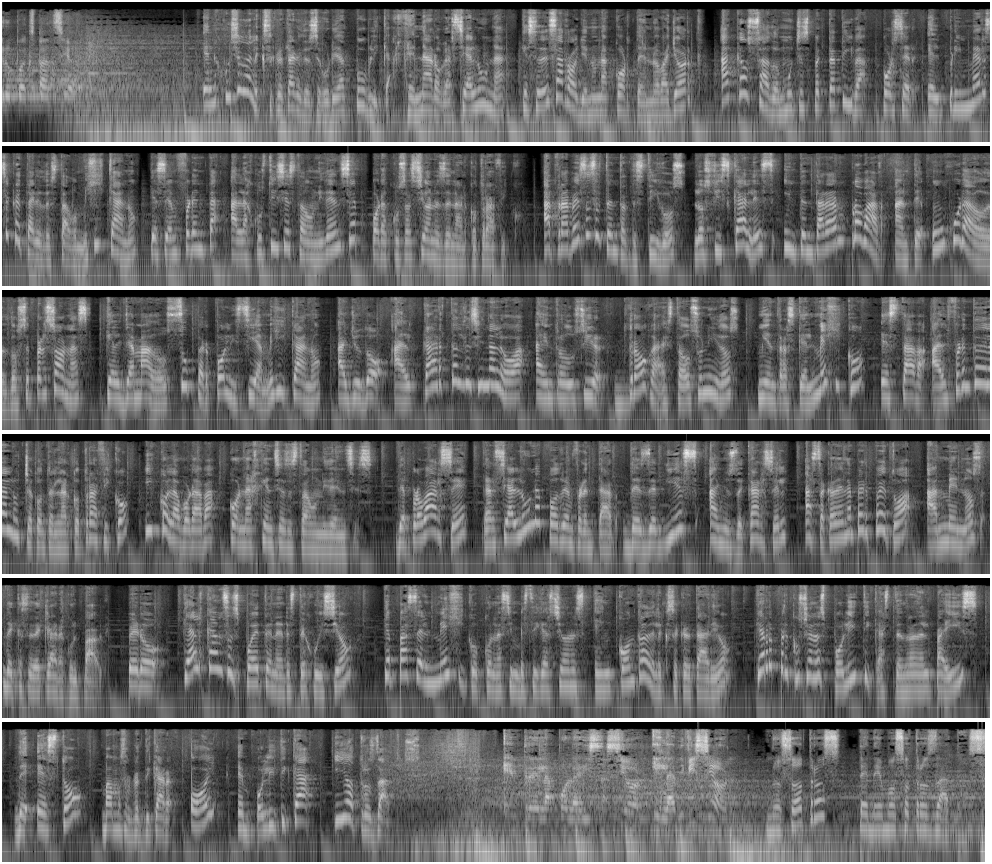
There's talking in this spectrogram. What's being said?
Grupo Expansión. El juicio del exsecretario de Seguridad Pública, Genaro García Luna, que se desarrolla en una corte en Nueva York, ha causado mucha expectativa por ser el primer secretario de Estado mexicano que se enfrenta a la justicia estadounidense por acusaciones de narcotráfico. A través de 70 testigos, los fiscales intentarán probar ante un jurado de 12 personas que el llamado superpolicía mexicano ayudó al cártel de Sinaloa a introducir droga a Estados Unidos, mientras que el México estaba al frente de la lucha contra el narcotráfico y colaboraba con agencias estadounidenses. De probarse, García Luna podría enfrentar desde 10 años de cárcel hasta cadena perpetua a menos de que se declare culpable. Pero, ¿qué alcances puede tener este juicio? ¿Qué pasa en México con las investigaciones en contra del exsecretario? ¿Qué repercusiones políticas tendrá en el país? De esto vamos a platicar hoy en Política y otros datos. Entre la polarización y la división, nosotros tenemos otros datos.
